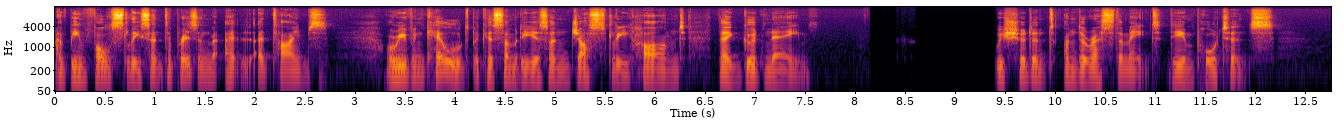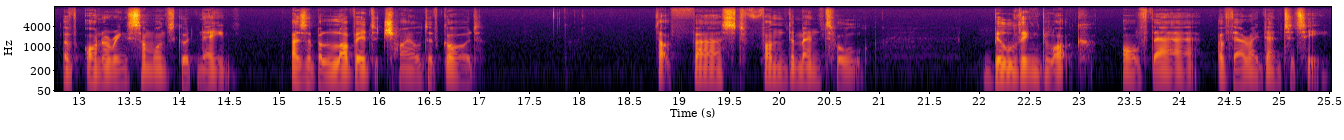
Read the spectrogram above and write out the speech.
have been falsely sent to prison at, at times, or even killed because somebody has unjustly harmed their good name. We shouldn't underestimate the importance of honouring someone's good name as a beloved child of God that first fundamental building block of their of their identity.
